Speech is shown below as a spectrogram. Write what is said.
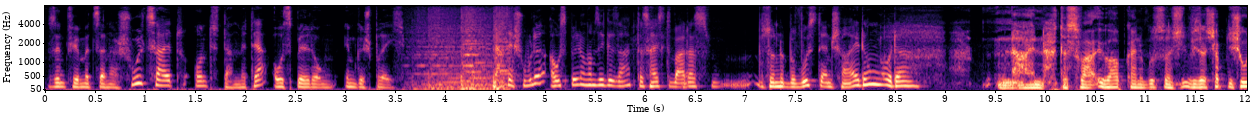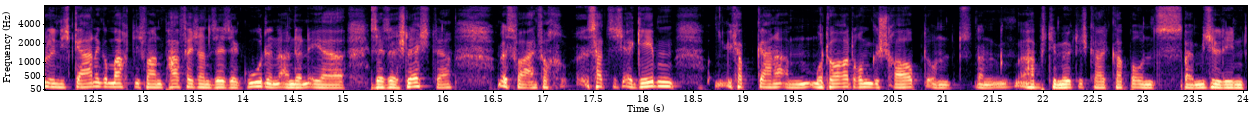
sind wir mit seiner Schulzeit und dann mit der Ausbildung im Gespräch. Nach der Schule, Ausbildung haben Sie gesagt? Das heißt, war das so eine bewusste Entscheidung oder? Nein, das war überhaupt keine bewusste Entscheidung. Wie gesagt, ich habe die Schule nicht gerne gemacht. Ich war in ein paar Fächern sehr, sehr gut, in anderen eher sehr, sehr schlecht. Ja. Es war einfach, es hat sich ergeben. Ich habe gerne am Motorrad rumgeschraubt und dann habe ich die Möglichkeit gehabt, bei uns bei Michelin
